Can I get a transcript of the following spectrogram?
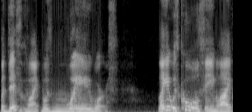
but this like was way worse. Like it was cool seeing like,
